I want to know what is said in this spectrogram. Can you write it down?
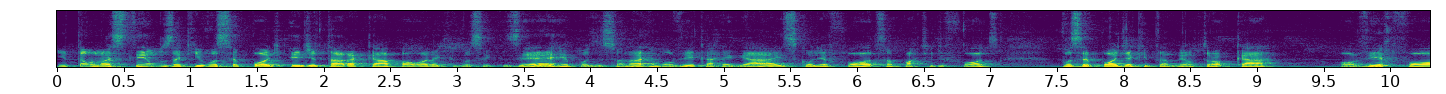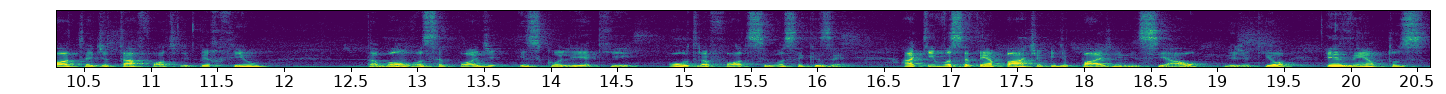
Então nós temos aqui, você pode editar a capa a hora que você quiser, reposicionar, remover, carregar, escolher fotos a partir de fotos. Você pode aqui também ó, trocar, ó, ver foto, editar foto de perfil, tá bom? Você pode escolher aqui outra foto se você quiser. Aqui você tem a parte aqui de página inicial, veja aqui, ó, eventos.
